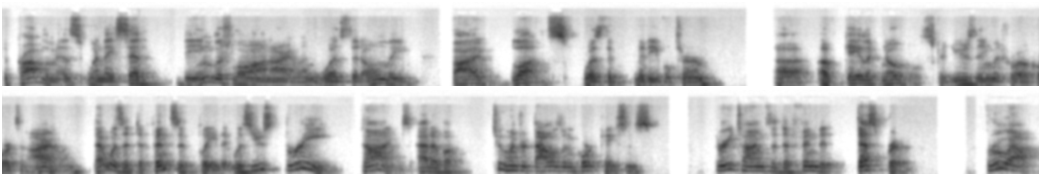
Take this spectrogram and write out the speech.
The problem is when they said the English law in Ireland was that only five bloods was the medieval term uh, of Gaelic nobles could use the English royal courts in Ireland. That was a defensive plea that was used three times out of a 200,000 court cases. Three times the defendant, desperate, threw out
